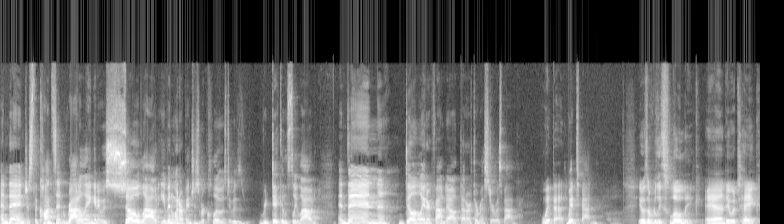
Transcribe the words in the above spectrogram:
And then just the constant rattling, and it was so loud. Even when our benches were closed, it was ridiculously loud. And then Dylan later found out that our thermistor was bad, Went bad. went bad. It was a really slow leak, and it would take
